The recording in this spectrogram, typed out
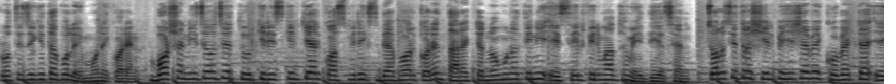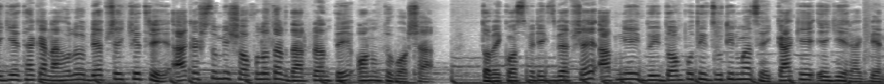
প্রতিযোগিতা বলে মনে করেন। বর্ষা নিজেও যে তুর্কির স্কিন কেয়ার কসমেটিক্স ব্যবহার করেন, তার একটা নমুনা তিনি এই সেলফির মাধ্যমে দিয়েছেন। চলচ্চিত্র শিল্পী হিসেবে খুব একটা এগিয়ে থাকা না হলেও ব্যবসায়িক ক্ষেত্রে আকাশচুম্বী সফলতার দ্বারপ্রান্তে অনন্ত বর্ষা। তবে কসমেটিক্স ব্যবসায় আপনি এই দুই দম্পতির জুটির মাঝে কাকে এগিয়ে রাখবেন,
